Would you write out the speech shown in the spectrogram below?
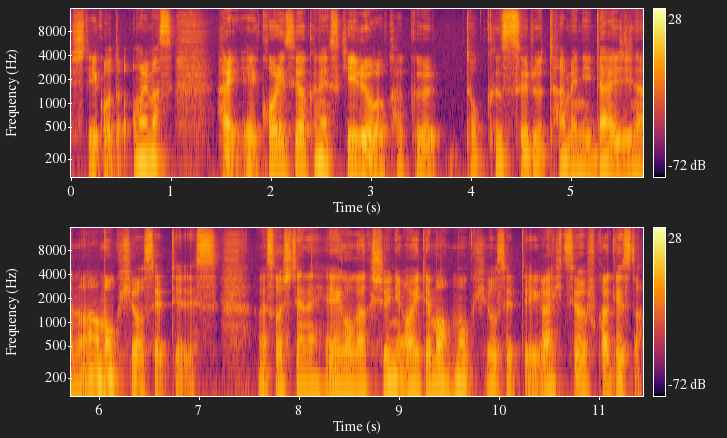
していこうと思います。はい、えー効率よくね、スキルを獲得するために大事なのは目標設定です。そしてね、英語学習においても目標設定が必要不可欠と。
